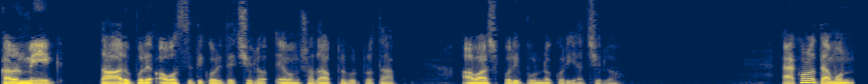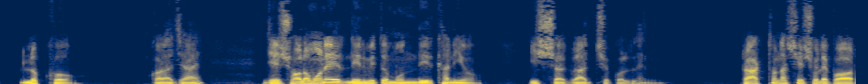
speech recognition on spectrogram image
কারণ মেঘ তাহার উপরে অবস্থিতি করিতেছিল এবং সদাপ্রভুর প্রতাপ আবাস পরিপূর্ণ করিয়াছিল। এখনও তেমন লক্ষ্য করা যায় যে সলমনের নির্মিত মন্দিরখানিও ঈশ্বর গ্রাহ্য করলেন। প্রার্থনা শেষ হলে পর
